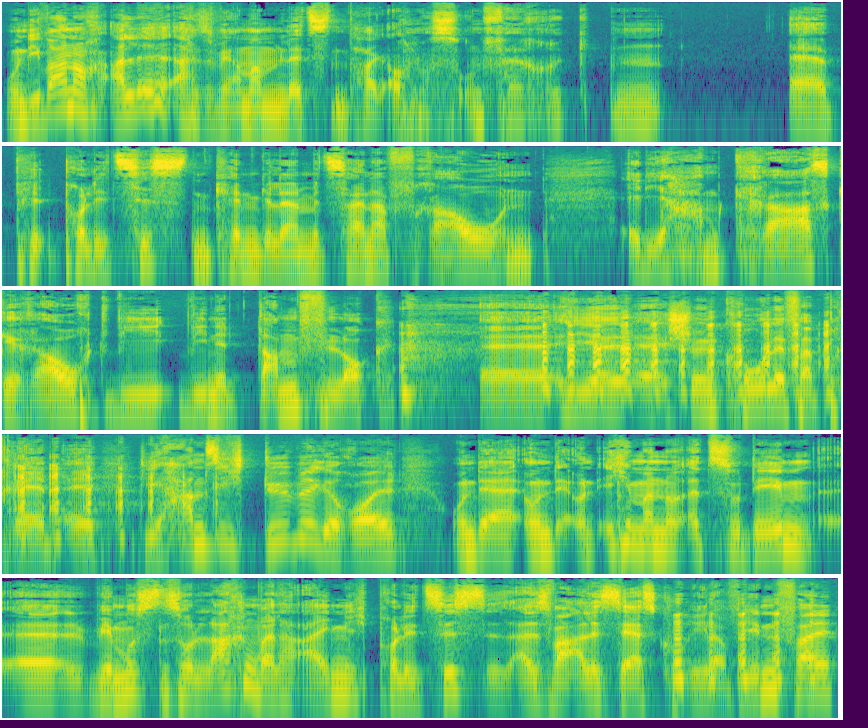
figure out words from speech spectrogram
Und die waren auch alle, also wir haben am letzten Tag auch noch so einen verrückten äh, Polizisten kennengelernt mit seiner Frau und ey, die haben Gras geraucht wie, wie eine Dampflok. äh, hier äh, schön Kohle verbrät, ey. Die haben sich dübel gerollt und der und und ich immer nur äh, zu dem, äh, wir mussten so lachen, weil er eigentlich Polizist ist. Also es war alles sehr skurril. Auf jeden Fall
